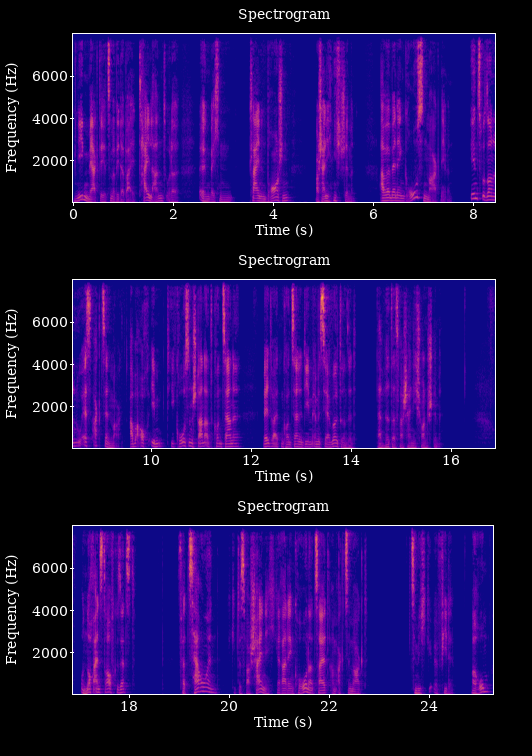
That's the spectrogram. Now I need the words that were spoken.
Nebenmärkte jetzt immer wieder bei Thailand oder irgendwelchen kleinen Branchen wahrscheinlich nicht stimmen. Aber wenn wir den großen Markt nehmen, insbesondere den US-Aktienmarkt, aber auch eben die großen Standardkonzerne, weltweiten Konzerne, die im MSCI World drin sind, dann wird das wahrscheinlich schon stimmen. Und noch eins draufgesetzt, Verzerrungen gibt es wahrscheinlich gerade in Corona-Zeit am Aktienmarkt ziemlich äh, viele. Warum?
